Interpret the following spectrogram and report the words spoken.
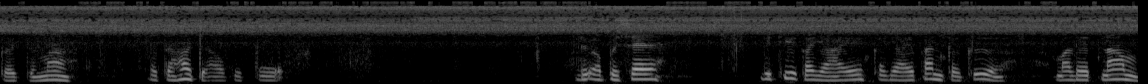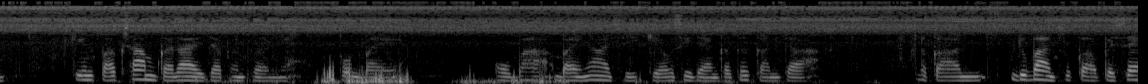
เกิดจะมากแล้วถ้าเราจะเอาไปปลูกหรือเอาไปแช่วิธีขยายขยายพันธุ์ก็คือเมล็ดน้ำกินปากช่ำก็ได้จากเพื่อนๆเนี่ยต้นใบ โอบาใบง่าสีเขียวสีแดงก็คือกันจ้ะแล้วก็อันอยู่บ้านสุกก็เอาไปแช่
